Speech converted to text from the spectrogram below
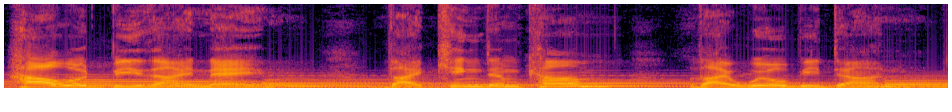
hallowed be thy name. Thy kingdom come, thy will be done,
